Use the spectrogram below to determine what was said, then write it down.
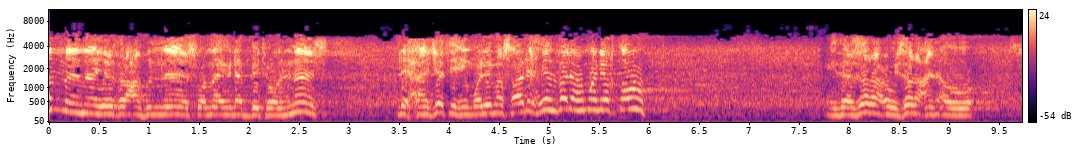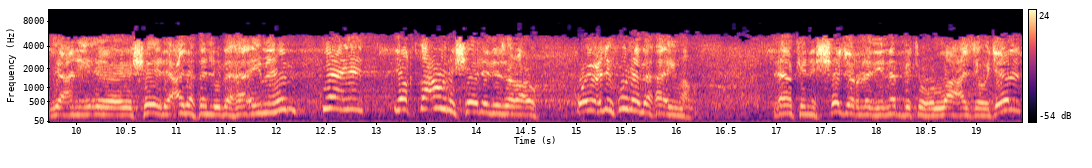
أما ما يزرعه الناس وما ينبته الناس لحاجتهم ولمصالحهم فلهم أن يقطعوه. إذا زرعوا زرعا أو يعني آه، شيء علفا لبهائمهم يعني يقطعون الشيء الذي زرعوه ويعلفون بهائمهم. لكن الشجر الذي نبته الله عز وجل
